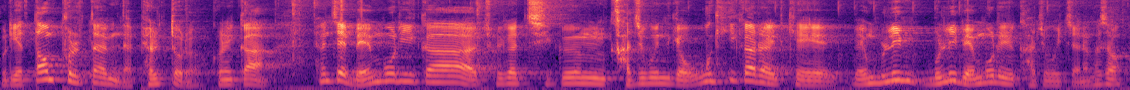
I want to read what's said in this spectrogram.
우리가 덤프를 떠야 합니다 별도로. 그러니까 현재 메모리가 저희가 지금 가지고 있는 게 5기가라 이렇게 물리, 물리 메모리를 가지고 있잖아요. 그래서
